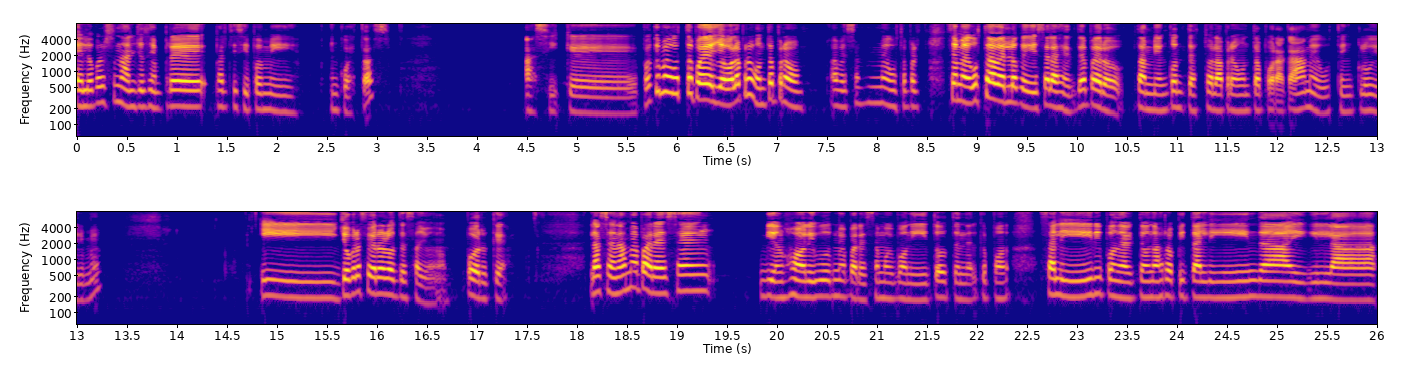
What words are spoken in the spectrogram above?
En lo personal, yo siempre participo en mis encuestas. Así que, porque me gusta, pues llevo la pregunta, pero a veces me gusta, o sea, me gusta ver lo que dice la gente, pero también contesto la pregunta por acá, me gusta incluirme. Y yo prefiero los desayunos. ¿Por qué? Las cenas me parecen bien Hollywood, me parece muy bonito tener que salir y ponerte una ropita linda y la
